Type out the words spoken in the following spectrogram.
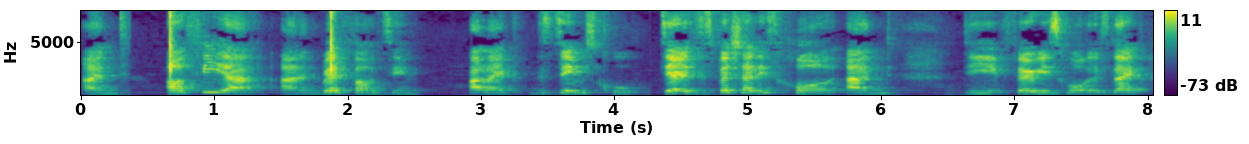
And Alfea and Red Fountain are like the same school. There is a specialist hall and the fairies hall. It's like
